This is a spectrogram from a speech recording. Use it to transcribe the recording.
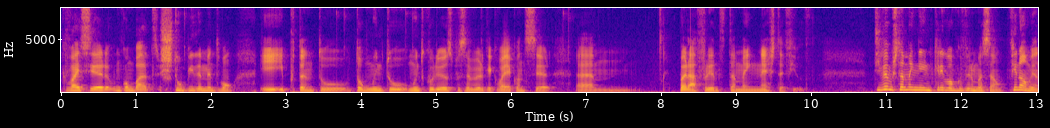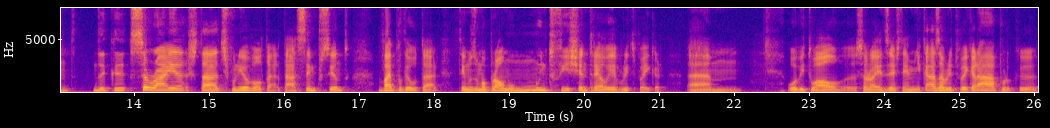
que vai ser um combate estupidamente bom. E, e portanto, estou muito, muito curioso para saber o que é que vai acontecer um, para a frente também nesta feud. Tivemos também a incrível confirmação, finalmente, de que Saraya está disponível a voltar. Está a 100%, vai poder lutar. Temos uma promo muito fixe entre ela e a Britt Baker. Um, o habitual, eh, Saraya dizer esta é a minha casa, a Brito Baker, ah, porque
